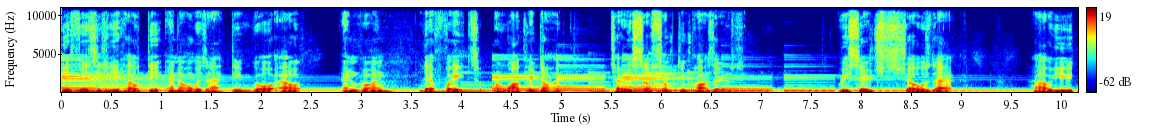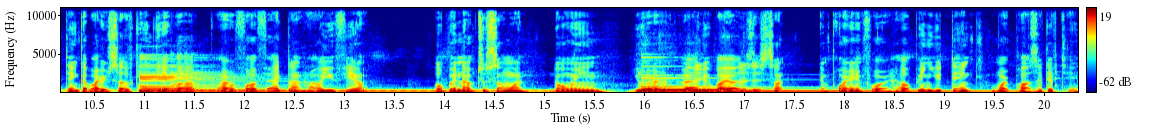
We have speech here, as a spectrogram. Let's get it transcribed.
Be physically healthy and always active. Go out and run, lift weights, or walk your dog. Tell yourself something positive. Research shows that how you think about yourself can give a powerful effect on how you feel. Open up to someone. Knowing you are valued by others is important for helping you think more positive too.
